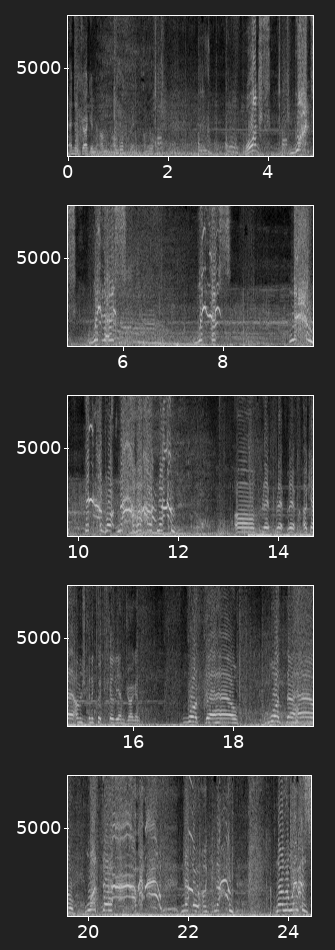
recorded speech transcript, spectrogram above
Ender Dragon, I'm, I'm waffling. I'm waffling. What? What? Withers? Withers? No! Heatbot! No! No! Oh, flip, flip, flip. Okay, I'm just gonna quickly kill the Ender Dragon. What the hell? What the hell? What the hell? No! No! The Withers!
